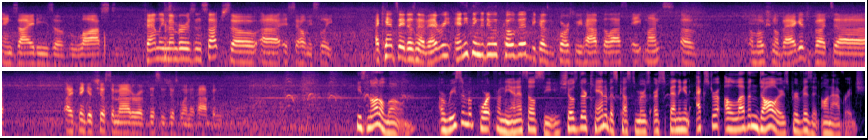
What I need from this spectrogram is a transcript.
anxieties of lost family members and such, so uh, it's to help me sleep. I can't say it doesn't have every anything to do with COVID because, of course, we have the last eight months of emotional baggage, but uh, I think it's just a matter of this is just when it happened. He's not alone. A recent report from the NSLC shows their cannabis customers are spending an extra $11 per visit on average.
